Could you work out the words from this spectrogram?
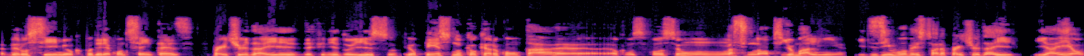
é, verossímil que poderia acontecer em tese. A partir daí, definido isso, eu penso no que eu quero contar, é, é como se fosse um, uma sinopse de uma linha, e desenvolvo a história a partir daí. E aí eu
